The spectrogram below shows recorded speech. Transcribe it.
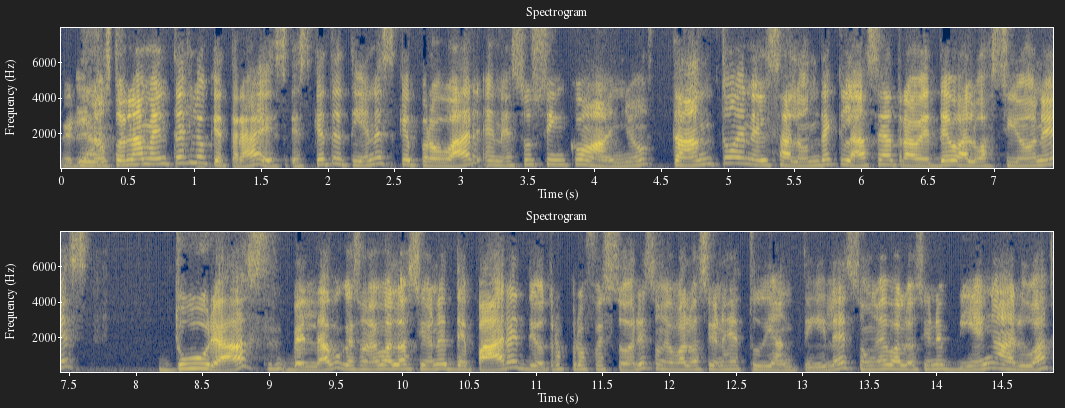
Y no solamente es lo que traes, es que te tienes que probar en esos cinco años, tanto en el salón de clase a través de evaluaciones duras, ¿verdad? Porque son evaluaciones de pares de otros profesores, son evaluaciones estudiantiles, son evaluaciones bien arduas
